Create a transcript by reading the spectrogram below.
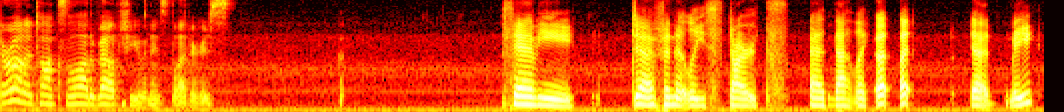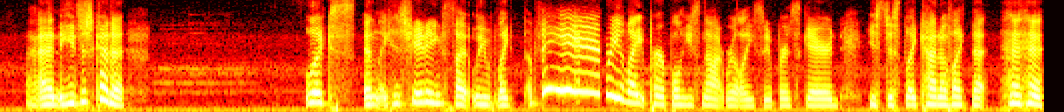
Arata talks a lot about you in his letters. Sammy definitely starts at that, like, uh, uh, uh me? And he just kind of looks, and like his shading slightly, like, a very light purple. He's not really super scared. He's just like, kind of like that,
